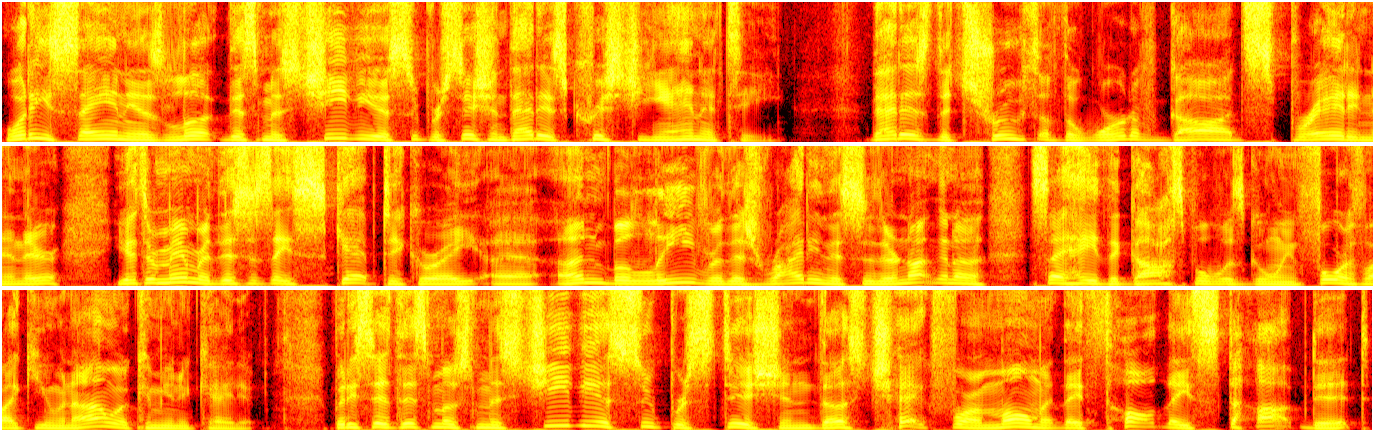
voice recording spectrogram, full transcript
What he's saying is, look, this mischievous superstition, that is Christianity. That is the truth of the Word of God spreading. And there, you have to remember, this is a skeptic or a, a unbeliever that's writing this. So they're not going to say, hey, the gospel was going forth like you and I would communicate it. But he says, this most mischievous superstition, thus check for a moment, they thought they stopped it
